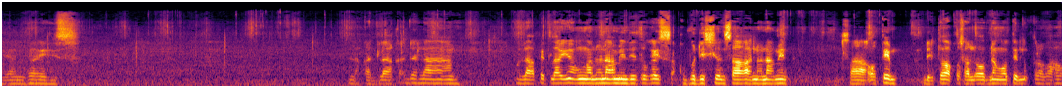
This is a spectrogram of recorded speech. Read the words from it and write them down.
Ayan guys. Lakad-lakad lang. Malapit lang yung ano namin dito guys. Accommodation sa ano namin. Sa OTIM. Dito ako sa loob ng OTIM ng trabaho.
